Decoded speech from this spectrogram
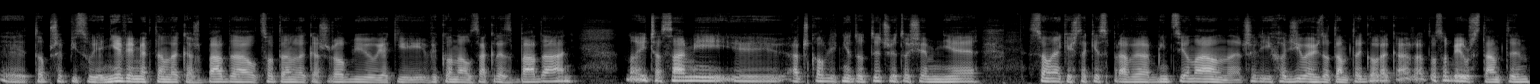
y, to przepisuję. Nie wiem jak ten lekarz badał, co ten lekarz robił, jaki wykonał zakres badań. No i czasami, y, aczkolwiek nie dotyczy to się mnie, są jakieś takie sprawy ambicjonalne, czyli chodziłeś do tamtego lekarza, to sobie już z tamtym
